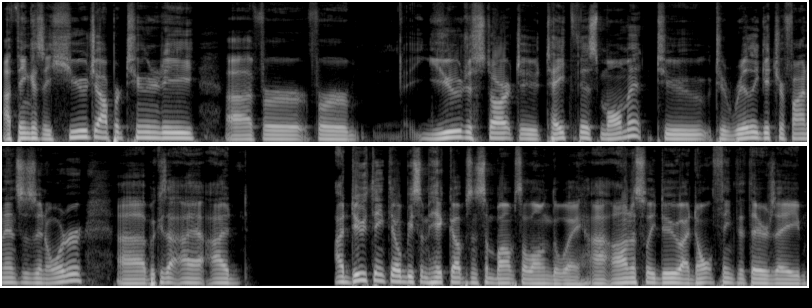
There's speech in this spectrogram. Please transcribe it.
I think it's a huge opportunity uh, for for you to start to take this moment to to really get your finances in order uh, because I, I I do think there will be some hiccups and some bumps along the way. I honestly do. I don't think that there's a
